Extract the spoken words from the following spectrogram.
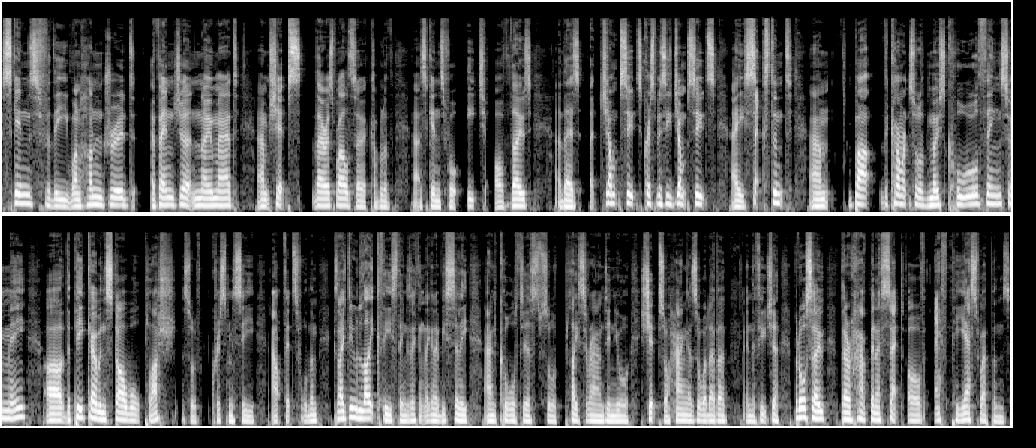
skins for the 100 Avenger Nomad um, ships there as well. So a couple of uh, skins for each of those. Uh, there's uh, jumpsuits, Christmassy jumpsuits, a sextant, um, but the current sort of most cool things for me are the Pico and Star Wall plush, sort of Christmassy outfits for them, because I do like these things. I think they're going to be silly and cool to just sort of place around in your ships or hangars or whatever in the future. But also, there have been a set of FPS weapons,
